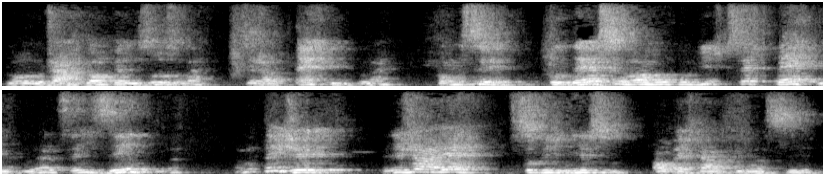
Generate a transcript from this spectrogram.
no jargão que eles usam, né? seja técnico, né? como se pudesse um órgão político ser técnico, né? ser isento. Né? Não tem jeito. Ele já é submisso ao mercado financeiro.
